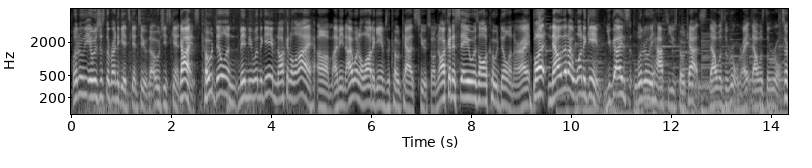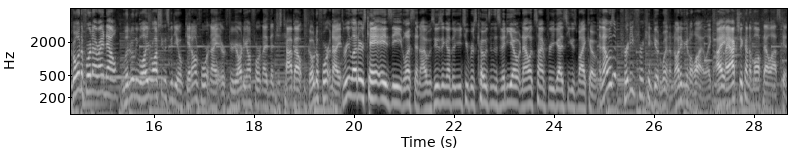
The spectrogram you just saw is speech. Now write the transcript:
Literally, it was just the Renegade skin too, the OG skin. Guys, Code Dylan made me win the game, not gonna lie. Um, I mean, I won a lot of games with Code Kaz too, so I'm not gonna say it was all Code Dylan, all right? But now that I won a game, you guys literally have to use Code Kaz. That was the rule, right? That was the rule. So go into Fortnite right now. Literally, while you're watching this video, get on Fortnite, or if you're already on Fortnite, then just tab out, go to Fortnite. Three letters, K-A-Z. Listen, I was using other YouTubers' codes in this video. Now it's time for you guys to use my code. And that was a pretty freaking good win. I'm not even gonna lie. Like, I, I actually kind of mopped that last kid.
